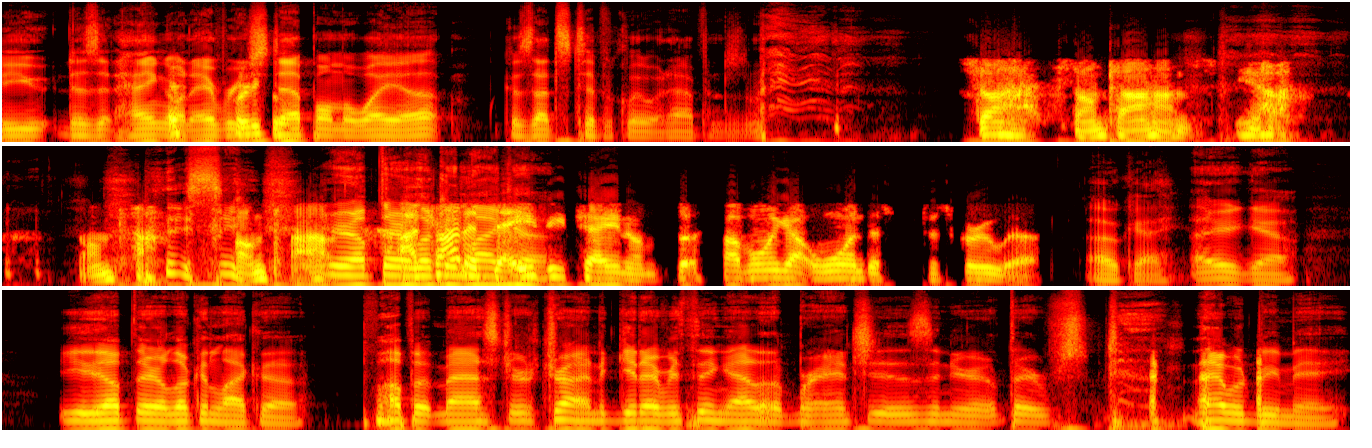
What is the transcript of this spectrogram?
Do you? Does it hang It's on every pretty cool. step on the way up? Because that's typically what happens to me. So sometimes, yeah, sometimes, You see, sometimes. You're up there I looking try to like a- daisy chain them. So I've only got one to to screw with. Okay. There you go. You up there looking like a puppet master trying to get everything out of the branches, and you're up there. that would be me.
